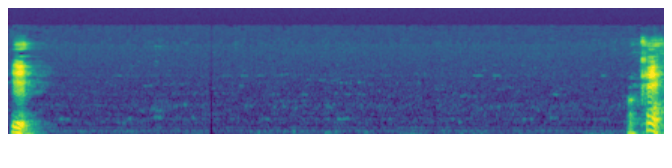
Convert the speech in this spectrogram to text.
here. Okay.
